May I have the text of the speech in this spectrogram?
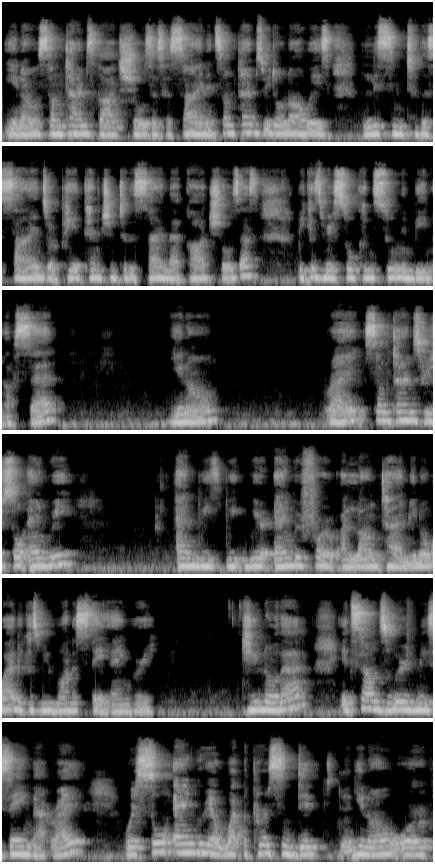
You know, sometimes God shows us a sign, and sometimes we don't always listen to the signs or pay attention to the sign that God shows us because we're so consumed in being upset. You know, right? Sometimes we're so angry and we, we, we're angry for a long time. You know why? Because we want to stay angry. Do you know that? It sounds weird me saying that, right? We're so angry at what the person did, you know, or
